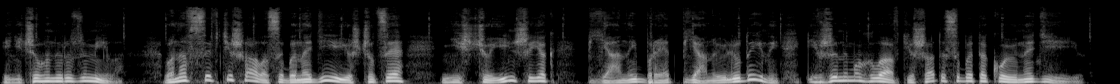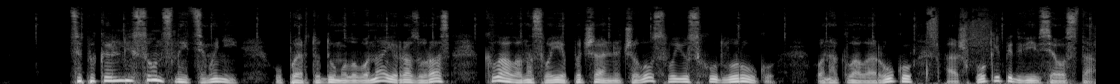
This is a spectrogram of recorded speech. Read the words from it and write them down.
і нічого не розуміла. Вона все втішала себе надією, що це ніщо інше, як п'яний бред п'яної людини, і вже не могла втішати себе такою надією. Це пекельний сон сниться мені, уперто думала вона і раз у раз клала на своє печальне чоло свою схудлу руку. Вона клала руку, аж поки підвівся Остап.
